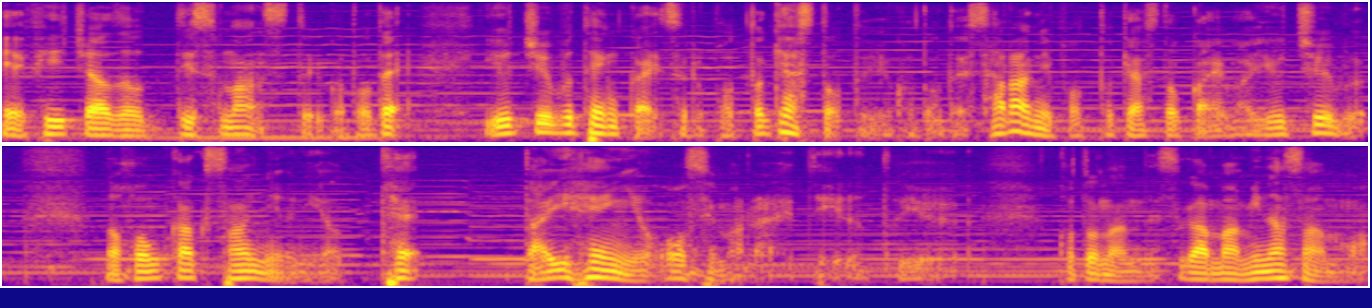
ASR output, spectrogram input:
えー、Features of This Month ということで YouTube 展開するポッドキャストということでさらにポッドキャスト界は YouTube の本格参入によって大変容を迫られているということなんですが、まあ、皆さんも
